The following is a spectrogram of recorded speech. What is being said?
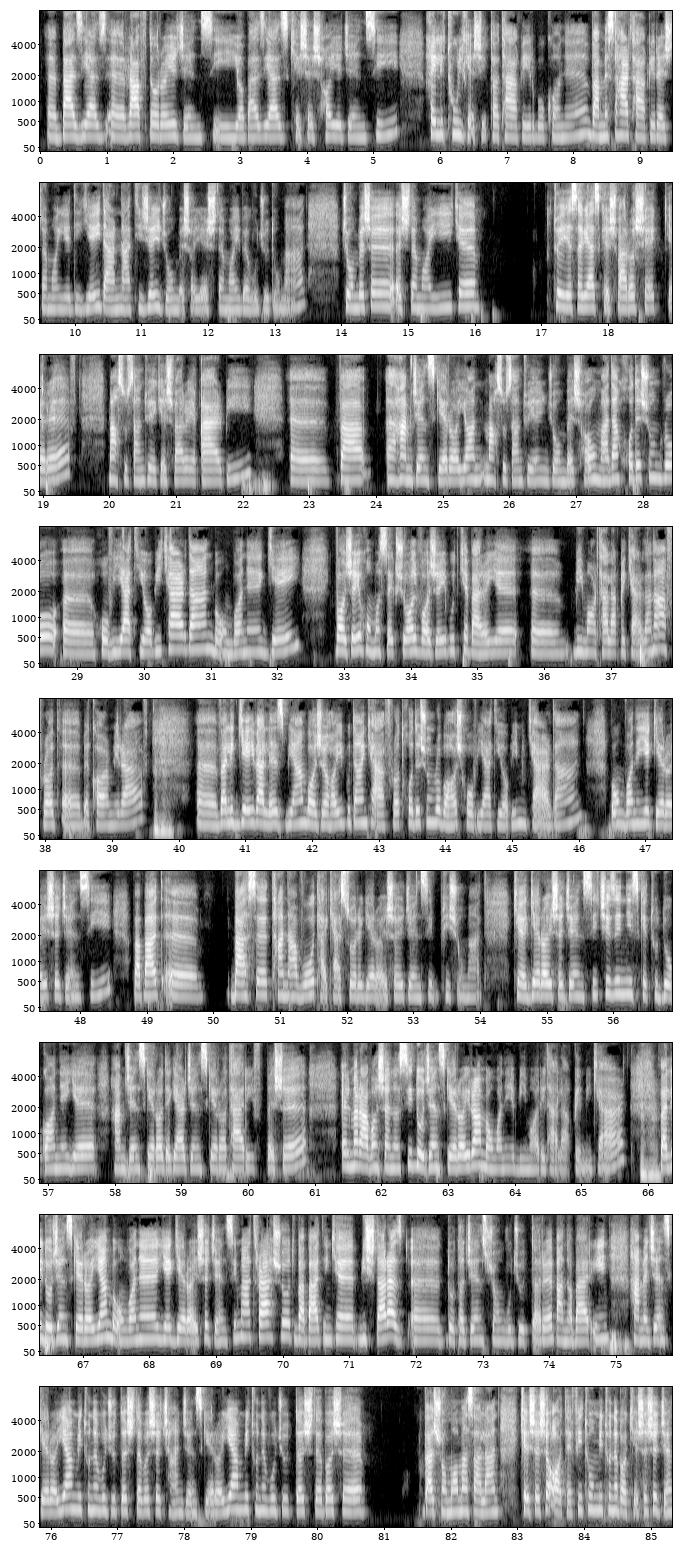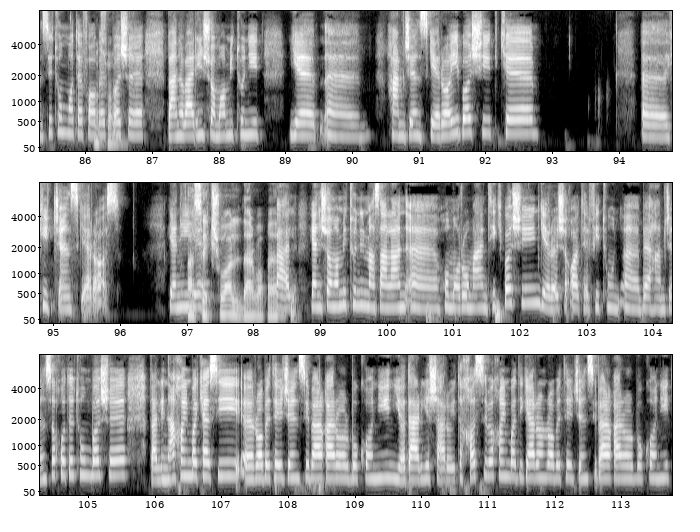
بعضی از رفتارهای جنسی یا بعضی از کشش های جنسی خیلی طول کشید تا تغییر بکنه و مثل هر تغییر اجتماعی دیگه در نتیجه جنبش های اجتماعی به وجود اومد. جنبش اجتماعی که توی یه سری از کشورها شکل گرفت مخصوصا توی کشورهای غربی و همجنسگرایان مخصوصا توی این جنبش ها اومدن خودشون رو هویت یابی کردن به عنوان گی. واژه هموسکشوال واژه‌ای بود که برای بیمار تلقی کردن افراد به کار می‌رفت. ولی گی و لزبیان واجه هایی بودن که افراد خودشون رو باهاش هویت یابی می‌کردن به عنوان یک گرایش جنسی و بعد بحث تنوع و تکسر گرایش های جنسی پیش اومد که گرایش جنسی چیزی نیست که تو دوگانه هم جنسگرا دگر جنسگرا تعریف بشه. علم روانشناسی دو جنس گرایی رو هم به عنوان یه بیماری تلقی می کرد ولی دو جنس گرایی هم به عنوان یه گرایش جنسی مطرح شد و بعد اینکه بیشتر از دو تا جنس چون وجود داره بنابراین همه جنس گرایی هم می‌تونه وجود داشته باشه چند جنس گرایی هم می‌تونه وجود داشته باشه و شما مثلا کشش عاطفیتون می‌تونه با کشش جنسیتون متفاوت. باشه. بنابراین شما می‌تونید یه همجنسگرایی باشید که هیچ جنسگراست. یعنی اسکشوال در واقع؟ بله. یعنی شما می‌تونید مثلا رومانتیک باشین گرایش عاطفیتون به هم جنس خودتون باشه ولی نخواین با کسی رابطه جنسی برقرار بکنین یا در یه شرایط خاصی بخواین با دیگران رابطه جنسی برقرار بکنید.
